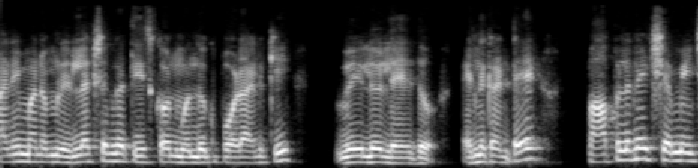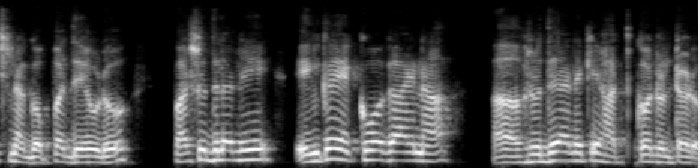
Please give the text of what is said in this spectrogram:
అని మనం నిర్లక్ష్యంగా తీసుకొని ముందుకు పోవడానికి వీలు లేదు. ఎందుకంటే పాపులని క్షమించిన గొప్ప దేవుడు పరిశుద్ధులని ఇంకా ఎక్కువగా ఆయన హృదయానికి హత్తుకొని ఉంటాడు.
